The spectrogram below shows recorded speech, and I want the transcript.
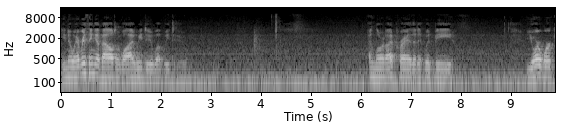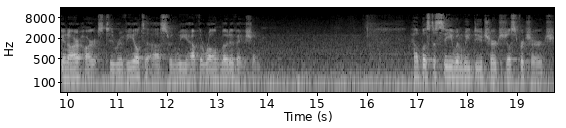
You know everything about why we do what we do. And Lord, I pray that it would be your work in our hearts to reveal to us when we have the wrong motivation. Help us to see when we do church just for church.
